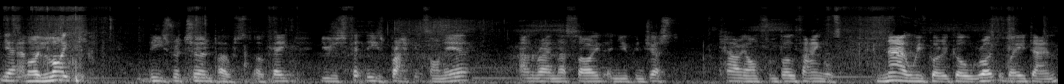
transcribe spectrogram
yeah and I like these return posts okay? You just fit these brackets on here and around that side and you can just carry on from both angles. Now we've got to go right the way down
